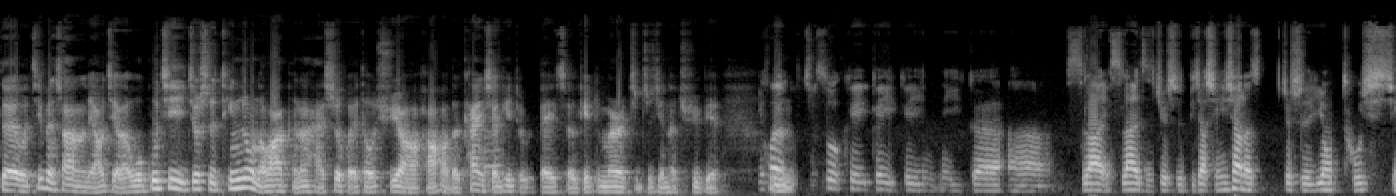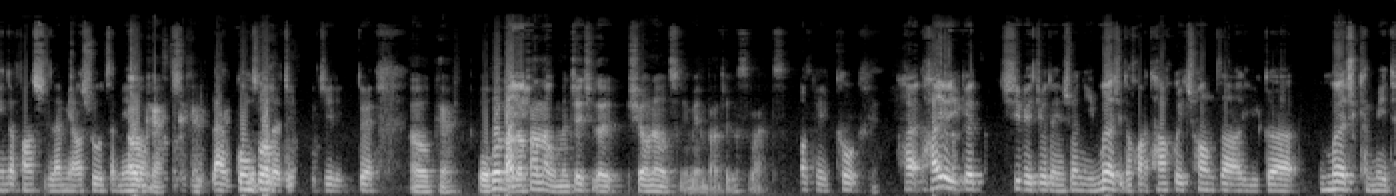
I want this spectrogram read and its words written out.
对我基本上了解了。我估计就是听众的话，可能还是回头需要好好的看一下 git rebase 和 git merge 之间的区别。一会儿结束可以可以可以那个呃 slide slides 就是比较形象的，就是用图形的方式来描述怎么样 OK 来工作的这个机理。对 OK，我会把它放到我们这期的 show notes 里面，把这个 slides。OK cool。还还有一个区别，就等于说你 merge 的话，它会创造一个 merge commit，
